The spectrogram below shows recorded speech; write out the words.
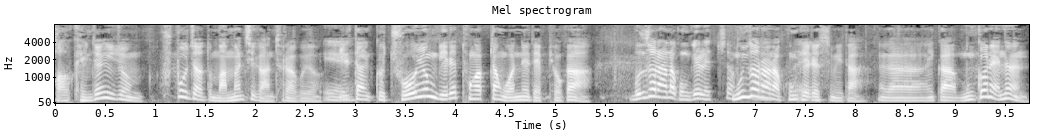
아, 굉장히 좀 후보자도 만만치가 않더라고요. 예. 일단 그 주호영 미래통합당 원내대표가 문서 하나 공개를 했죠. 문서 하나 공개를 예. 했습니다. 그러니까, 그러니까 문건에는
